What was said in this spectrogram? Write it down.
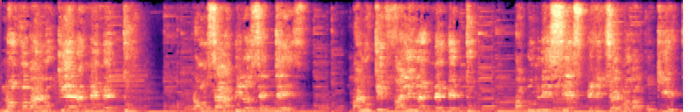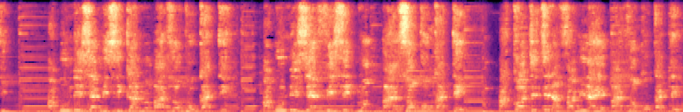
noko baluki ye na ndenge tu na kosala bino synthèse baluki fali na ndenge tu babundisi ye spirituellement bakoki ye te babundisi ye musicalement bazokoka te babundisi ye physiquement bazokoka te bakoti ti na famille na ye bazokoka te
